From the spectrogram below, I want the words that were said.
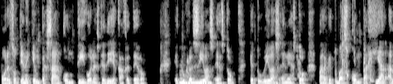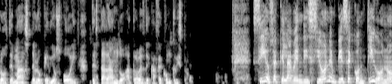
Por eso tiene que empezar contigo en este día cafetero. Que tú recibas esto, que tú vivas en esto, para que tú vas a contagiar a los demás de lo que Dios hoy te está dando a través de Café con Cristo. Sí, o sea, que la bendición empiece contigo, ¿no?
